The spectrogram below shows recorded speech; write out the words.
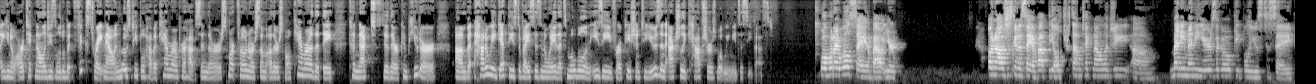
you know our technology is a little bit fixed right now and most people have a camera perhaps in their smartphone or some other small camera that they connect to their computer um, but how do we get these devices in a way that's mobile and easy for a patient to use and actually captures what we need to see best? Well, what I will say about your Oh no, I was just going to say about the ultrasound technology. Um, many many years ago, people used to say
